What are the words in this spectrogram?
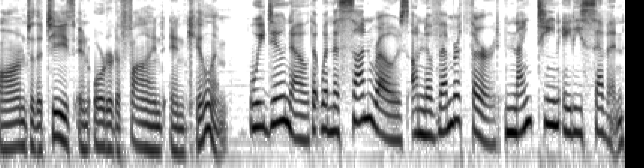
armed to the teeth in order to find and kill him. We do know that when the sun rose on November 3rd, 1987,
